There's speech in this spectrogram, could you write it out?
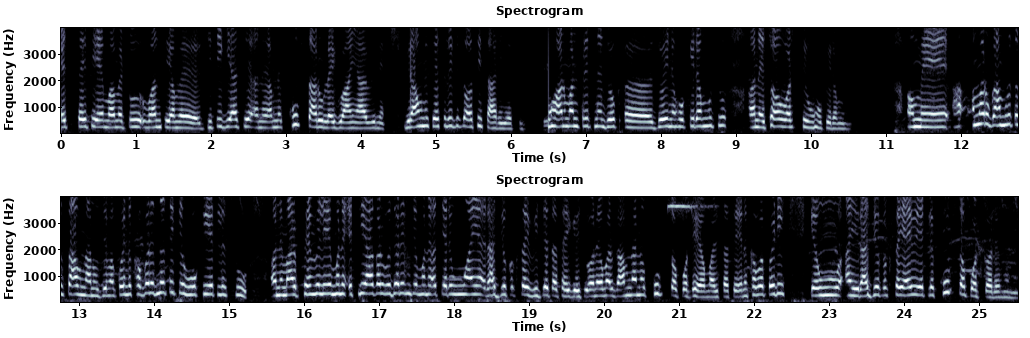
મેચ થઈ હતી. એમાં અમે ટુ વનથી અમે જીતી ગયા છે અને અમને ખૂબ સારું લાગ્યું અહીંયા આવીને. ગ્રાઉન્ડની ફેસિલિટી તો અતિ સારી હતી. હું હરમનપ્રીતને જોઈને હોકી રમું છું અને છ વર્ષથી હું હોકી રમું અમે, અમારું ગામડું તો સાવ નાનું છે, એમાં કોઈને ખબર જ નથી કે હોકી એટલે શું. અને મારી ફેમિલીએ મને એટલી આગળ વધારી કે મને અત્યારે હું અહીંયા રાજ્ય કક્ષાએ વિજેતા થઈ ગઈ છું. અને અમારા ગામનાનો ખૂબ સપોર્ટ છે અમારી સાથે. એને ખબર પડી કે હું અહીં રાજ્ય કક્ષાએ આવી એટલે ખૂબ સપોર્ટ કરે મને.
